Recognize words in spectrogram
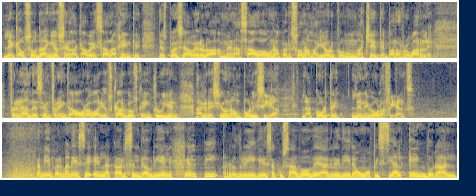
le causó daños en la cabeza al agente después de haberlo amenazado a una persona mayor con un machete para robarle. Fernández enfrenta ahora varios cargos que incluyen agresión a un policía. La corte le negó la fianza. También permanece en la cárcel Gabriel Helpi Rodríguez, acusado de agredir a un oficial en Doral.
